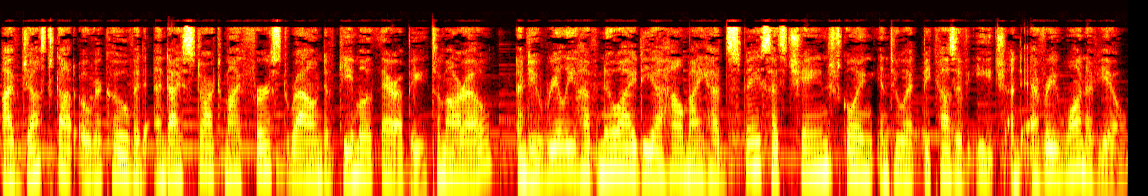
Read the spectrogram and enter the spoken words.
I've just got over COVID and I start my first round of chemotherapy tomorrow, and you really have no idea how my headspace has changed going into it because of each and every one of you.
